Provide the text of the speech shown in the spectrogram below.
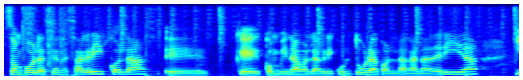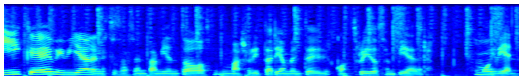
son poblaciones agrícolas eh, que combinaban la agricultura con la ganadería y que vivían en estos asentamientos mayoritariamente construidos en piedra. Muy bien.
